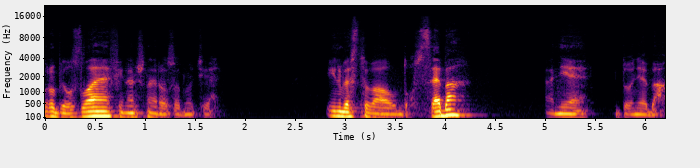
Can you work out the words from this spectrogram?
urobil zlé finančné rozhodnutie. Investoval do seba a nie do neba.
